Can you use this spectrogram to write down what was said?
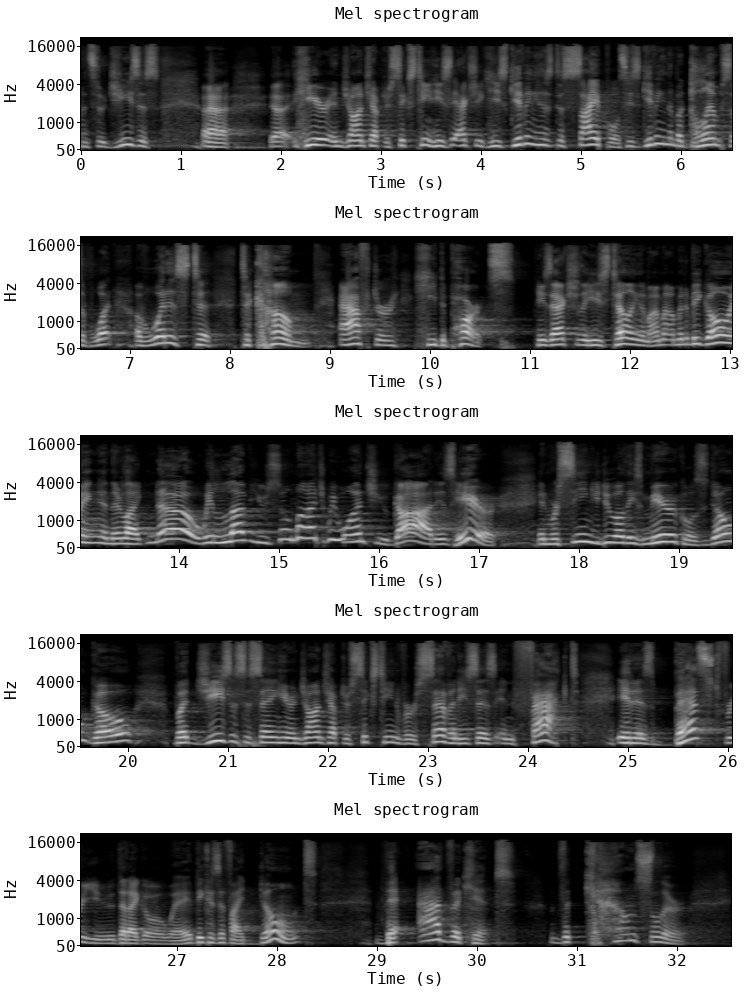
And so Jesus, uh, uh, here in John chapter 16, he's actually he's giving his disciples, he's giving them a glimpse of what, of what is to, to come after he departs. He's actually, he's telling them, I'm, I'm going to be going. And they're like, no, we love you so much. We want you. God is here. And we're seeing you do all these miracles. Don't go. But Jesus is saying here in John chapter 16, verse 7, he says, In fact, it is best for you that I go away, because if I don't, the advocate, the counselor,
